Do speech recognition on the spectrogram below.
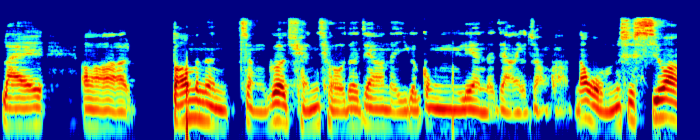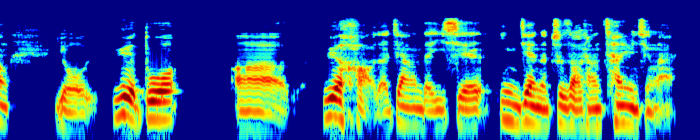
来啊 dominant 整个全球的这样的一个供应链的这样一个状况。那我们是希望有越多啊。越好的这样的一些硬件的制造商参与进来，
